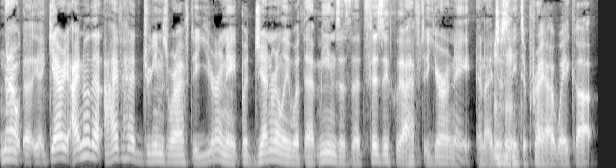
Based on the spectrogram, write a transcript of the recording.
Now, uh, Gary, I know that I've had dreams where I have to urinate, but generally, what that means is that physically I have to urinate, and I just need to pray I wake up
